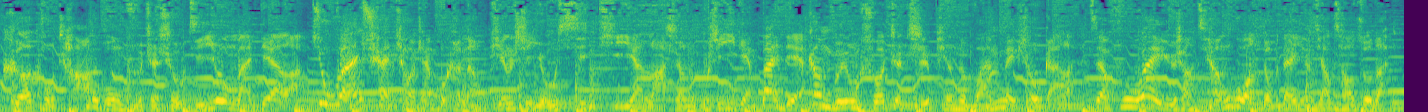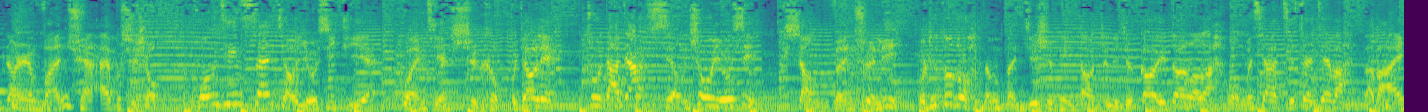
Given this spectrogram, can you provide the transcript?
喝口茶的功夫，这手机又满电了，就完全挑战不可能。平时游戏体验拉升了不是一点半点，更不用说这直屏的完美手感了，在户外遇上强光都不带影响操作的，让人完全爱不释手。黄金三角游戏体验，关键时刻不掉链。祝大家享受游戏，上分顺利。我是豆豆，那么本期视频到这里就告一段落了，我们下期再见吧，拜拜。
